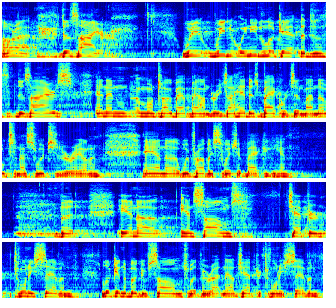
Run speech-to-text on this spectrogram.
All right, desire. We, we, we need to look at the de- desires, and then I'm going to talk about boundaries. I had this backwards in my notes, and I switched it around, and, and uh, we probably switch it back again. But in, uh, in Psalms chapter 27, look in the book of Psalms with me right now, chapter 27.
